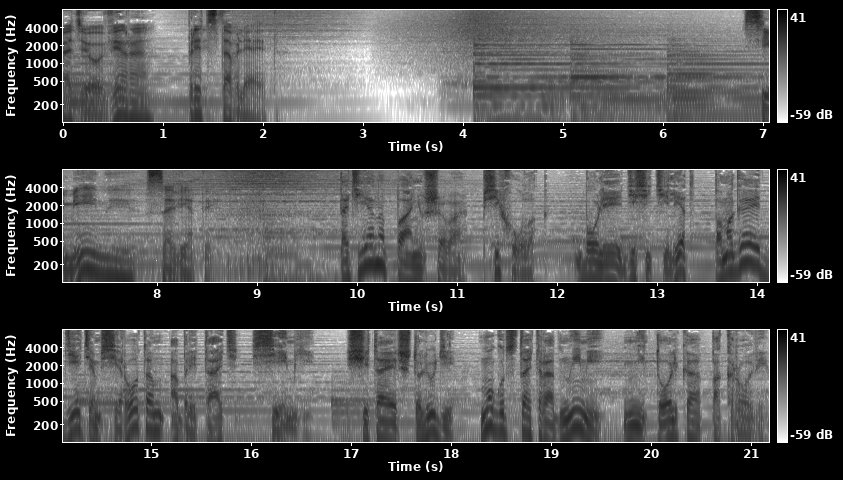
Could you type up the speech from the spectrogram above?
Радио «Вера» представляет Семейные советы Татьяна Панюшева, психолог, более 10 лет помогает детям-сиротам обретать семьи. Считает, что люди могут стать родными не только по крови.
